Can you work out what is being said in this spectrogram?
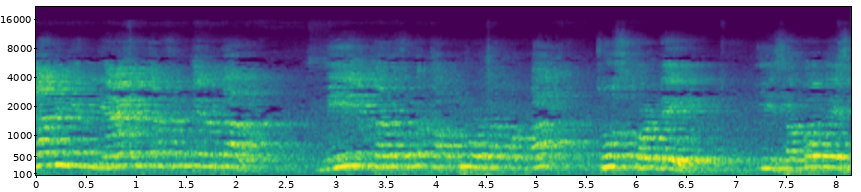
కానీ మీరు న్యాయం తరఫున మీరు ఉన్నారు మీ తరఫున తప్పు ఉండకుండా చూసుకోండి. ఈ సమావేశం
